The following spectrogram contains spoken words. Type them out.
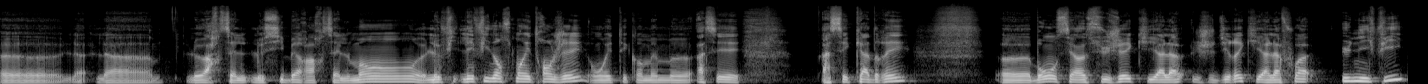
euh, le, harcèle, le cyberharcèlement, le, les financements étrangers ont été quand même euh, assez, assez cadrés. bon, c'est un sujet qui, la, je dirais, qui à la fois unifie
